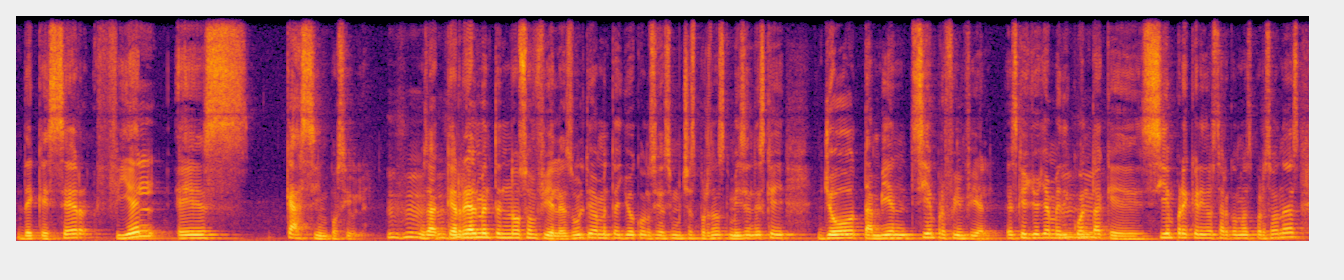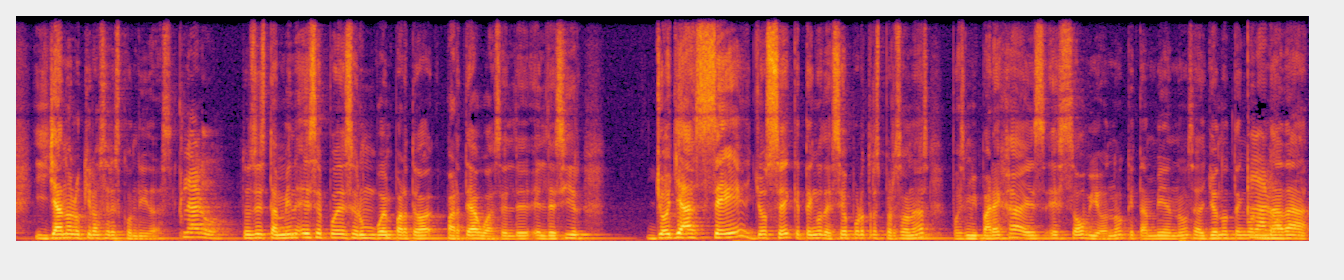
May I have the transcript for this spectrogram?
de que ser fiel es casi imposible. O sea, que realmente no son fieles. Últimamente yo he conocido así muchas personas que me dicen, es que yo también siempre fui infiel. Es que yo ya me di cuenta que siempre he querido estar con más personas y ya no lo quiero hacer escondidas. Claro. Entonces también ese puede ser un buen parte, parteaguas, el, de, el decir, yo ya sé, yo sé que tengo deseo por otras personas, pues mi pareja es, es obvio, ¿no? Que también, ¿no? O sea, yo no tengo Claro. nada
